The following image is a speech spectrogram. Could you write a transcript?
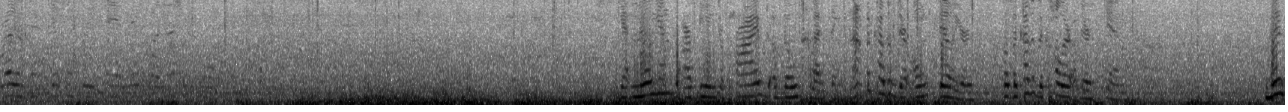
irrelevant differences and make our nation whole. Yet millions are being deprived of those blessings, not because of their own failures, but because of the color of their skin. This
